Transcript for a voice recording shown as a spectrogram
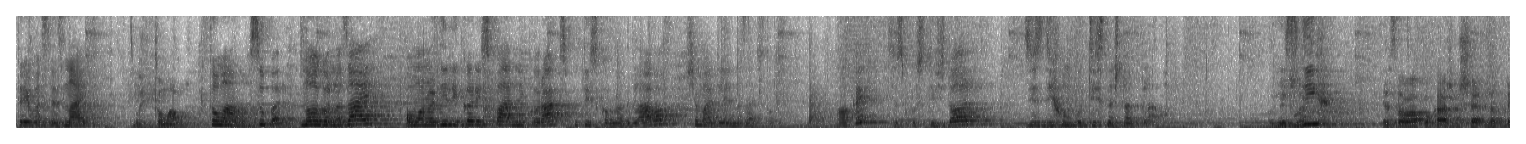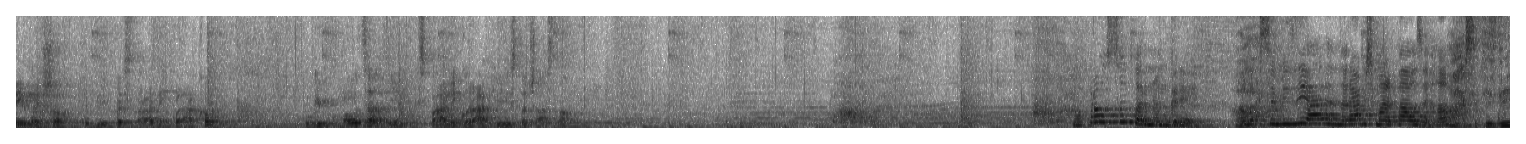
Treba se znajti. Glej, to malo. To imamo, super. Nogo nazaj, bomo naredili kar izpadni korak s potiskom nad glavo, še malo gled nazaj stop. Ok, se spustiš dol, z izdihom potisneš nad glavo. Odlično. Izdih, Jaz vam pokažem še naprednejšo obliko izkoradnih korakov. Ugib komovca in izpadni koraki istočasno. No, prav super nam gre. Ampak se mi zdi, Alen, da rabiš malo pauze. Ha? Ah, se ti zdi?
